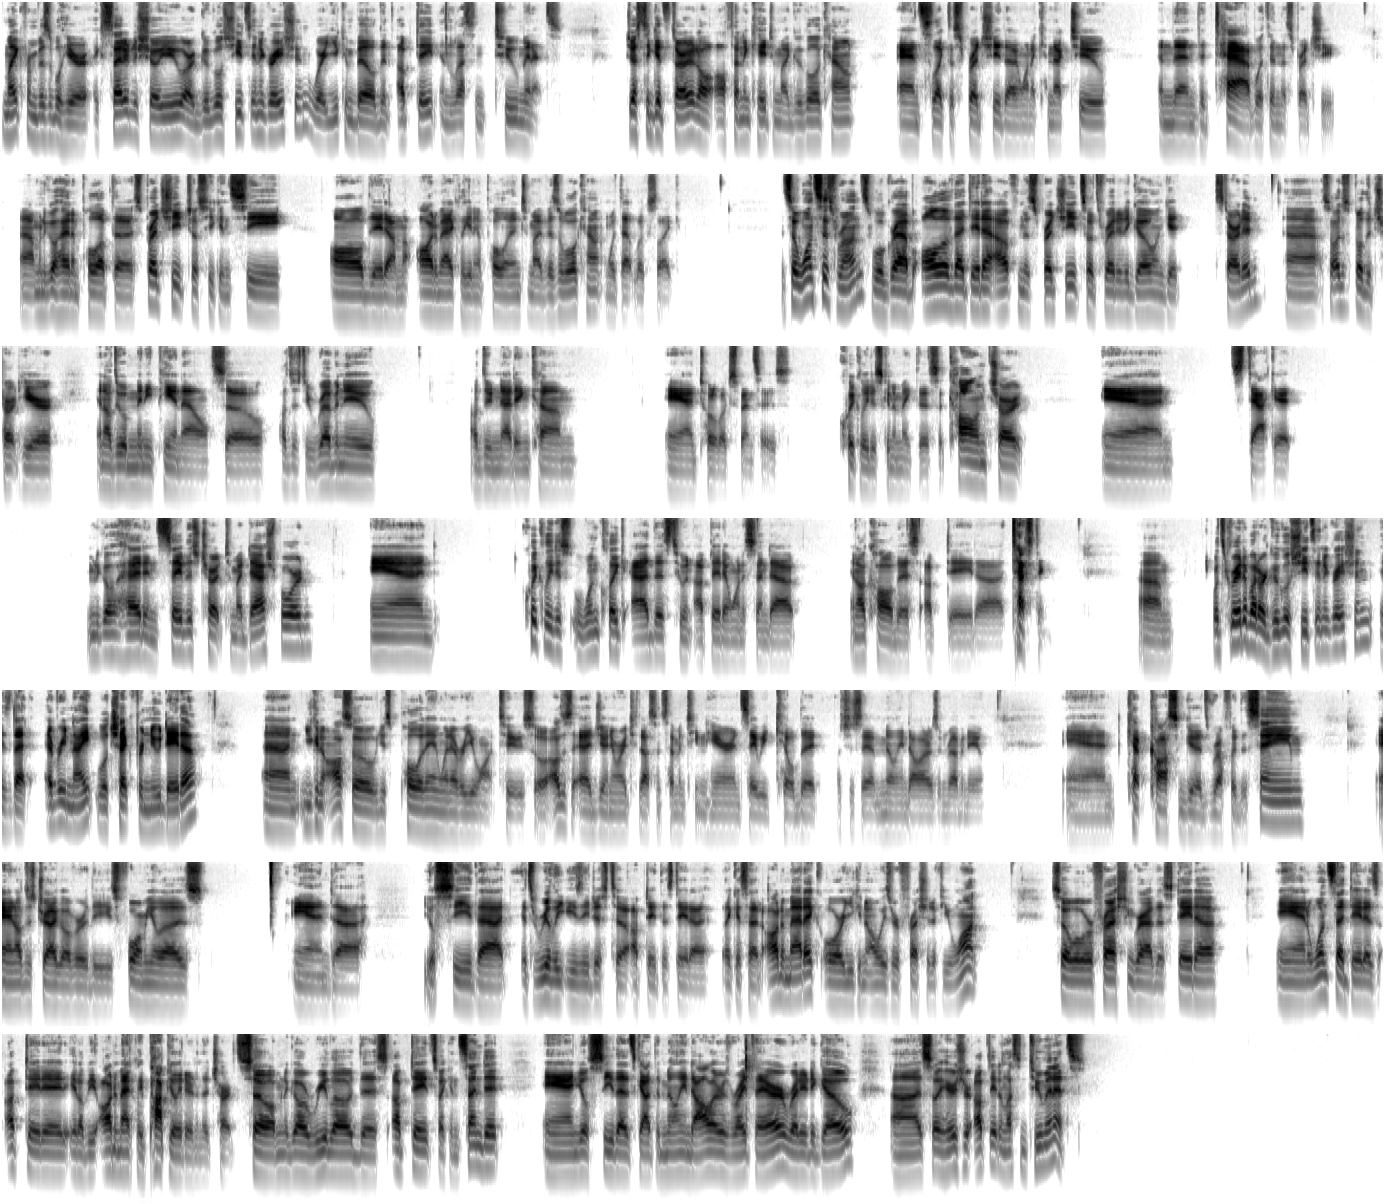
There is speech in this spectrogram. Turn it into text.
Mike from Visible here, excited to show you our Google Sheets integration where you can build an update in less than two minutes. Just to get started, I'll authenticate to my Google account and select the spreadsheet that I want to connect to and then the tab within the spreadsheet. Uh, I'm going to go ahead and pull up the spreadsheet just so you can see all the data I'm automatically going to pull into my Visible account and what that looks like. And so once this runs, we'll grab all of that data out from the spreadsheet so it's ready to go and get started. Uh, so I'll just build a chart here and I'll do a mini P&L. So I'll just do revenue, I'll do net income, and total expenses. Quickly just going to make this a column chart and stack it. I'm going to go ahead and save this chart to my dashboard and quickly just one click add this to an update I want to send out and I'll call this update uh, testing. Um, what's great about our Google Sheets integration is that every night we'll check for new data and you can also just pull it in whenever you want to. So I'll just add January 2017 here and say we killed it. Let's just say a million dollars in revenue. And kept cost of goods roughly the same. And I'll just drag over these formulas. And uh, you'll see that it's really easy just to update this data. Like I said, automatic, or you can always refresh it if you want. So we'll refresh and grab this data. And once that data is updated, it'll be automatically populated in the charts. So I'm going to go reload this update so I can send it. And you'll see that it's got the million dollars right there ready to go. Uh, so here's your update in less than two minutes.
